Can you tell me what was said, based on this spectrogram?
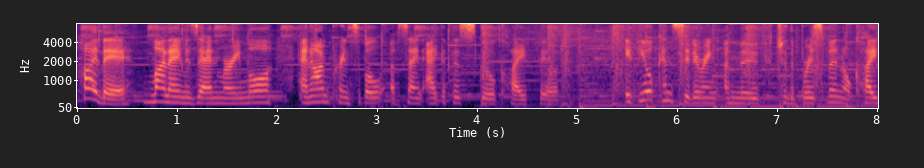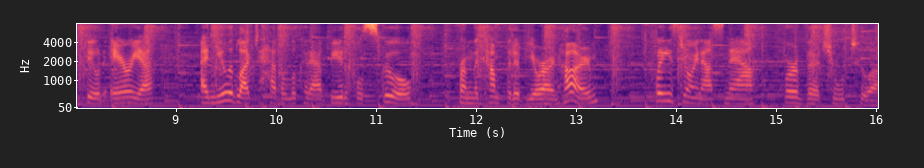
Hi there, my name is Anne Marie Moore and I'm Principal of St Agatha's School Clayfield. If you're considering a move to the Brisbane or Clayfield area and you would like to have a look at our beautiful school from the comfort of your own home, please join us now for a virtual tour.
